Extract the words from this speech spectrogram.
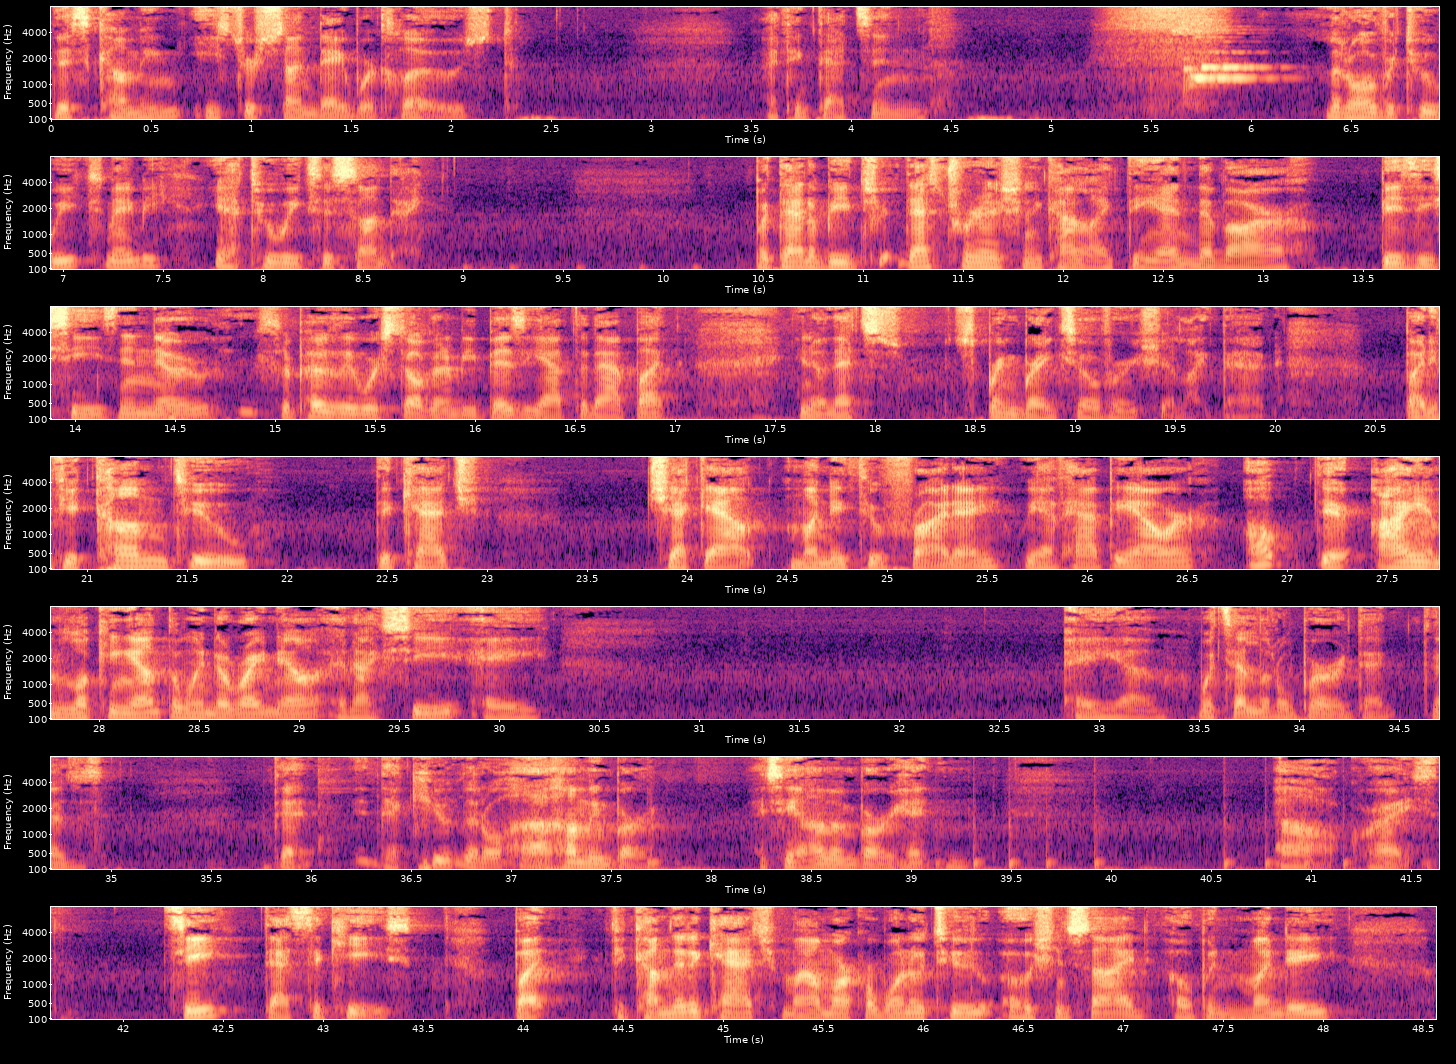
this coming Easter Sunday, we're closed. I think that's in a little over two weeks, maybe. Yeah, two weeks is Sunday. But that'll be that's traditionally kind of like the end of our busy season. There, supposedly we're still going to be busy after that, but you know that's spring breaks over and shit like that. But if you come to the catch, check out Monday through Friday. We have happy hour. Oh, there! I am looking out the window right now, and I see a a um, what's that little bird that does that that cute little uh, hummingbird? I see a hummingbird hitting. Oh Christ! See, that's the keys. But if you come to the catch, mile marker 102 Oceanside, open Monday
